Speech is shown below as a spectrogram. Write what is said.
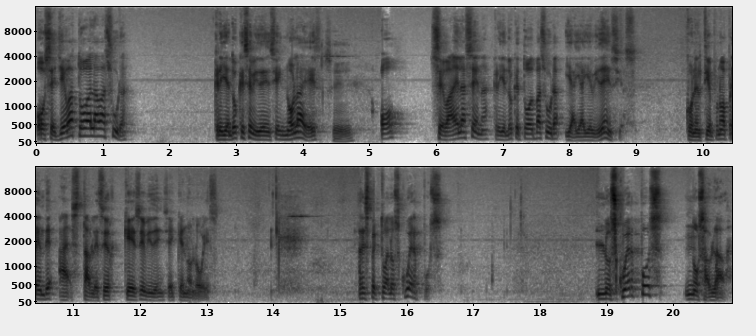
O se lleva toda la basura creyendo que es evidencia y no la es. Sí. O se va de la escena creyendo que todo es basura y ahí hay evidencias. Con el tiempo uno aprende a establecer qué es evidencia y qué no lo es. Respecto a los cuerpos, los cuerpos nos hablaban.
